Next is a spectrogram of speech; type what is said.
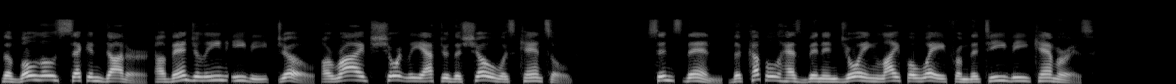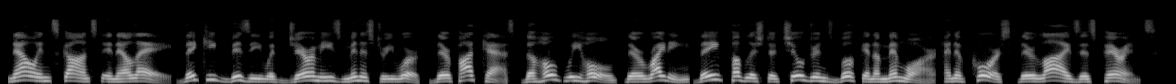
The Vuolo's second daughter, Evangeline Evie, Jo, arrived shortly after the show was cancelled. Since then, the couple has been enjoying life away from the TV cameras. Now ensconced in LA, they keep busy with Jeremy's ministry work, their podcast, The Hope We Hold, their writing, they've published a children's book and a memoir, and of course, their lives as parents.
